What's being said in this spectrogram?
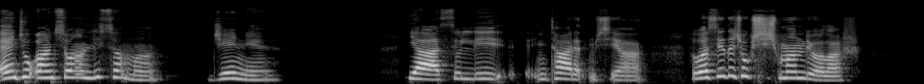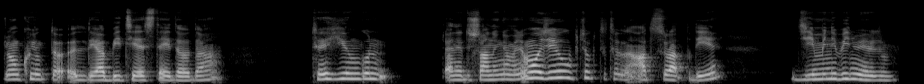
En çok antisi olan Lisa mı? Jenny. Ya Sully intihar etmiş ya. Babasıya da çok şişman diyorlar. John Kuyuk da öldü ya. BTS'teydi o da. Taehyung'un hani dışlandığını görmedim ama J-Hope çok tutulan at suratlı diye. Jimin'i bilmiyordum.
